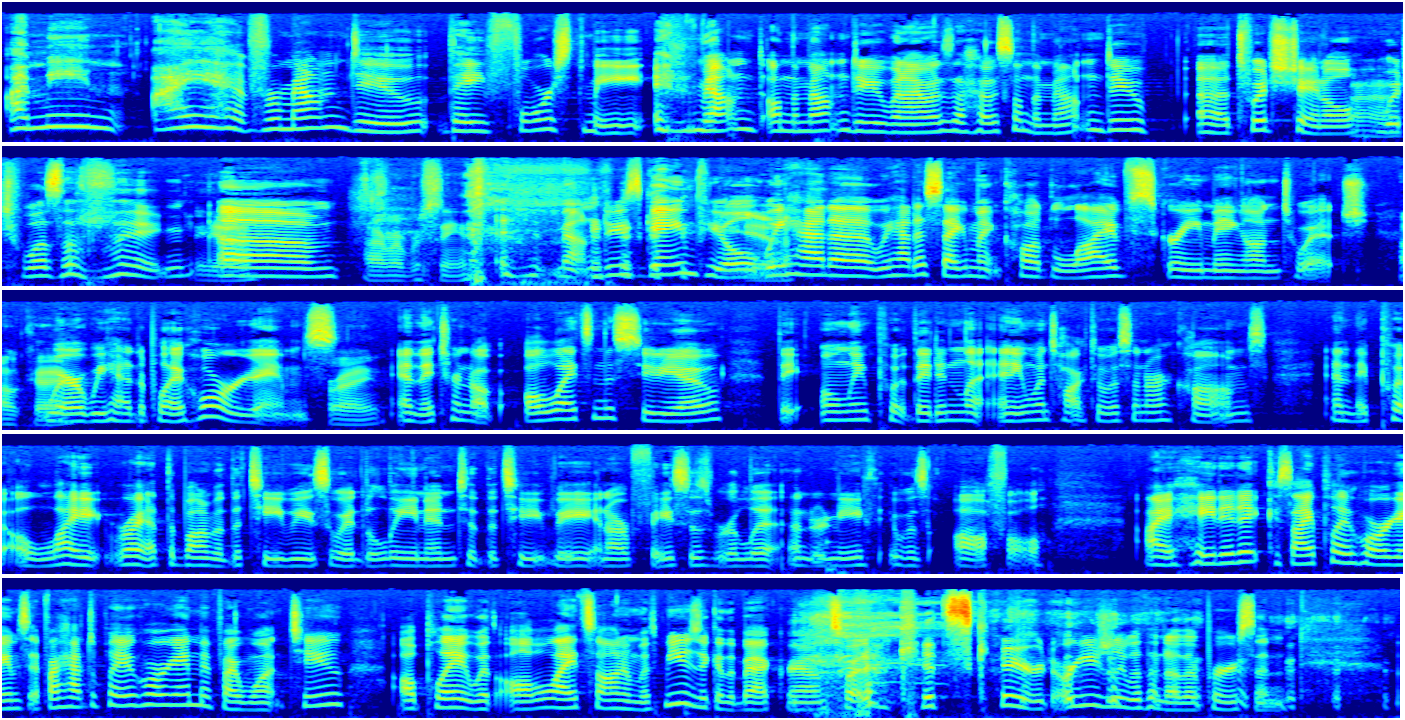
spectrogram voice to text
I mean, I have for Mountain Dew. They forced me in Mountain on the Mountain Dew when I was a host on the Mountain Dew uh, Twitch channel, Uh-huh. which was a thing. Yeah. Um, I remember seeing. Mountain Dew's Game Fuel. We had a we had a segment called Live Screaming on Twitch, Okay. where we had to play horror games. Right. And they turned off all lights in the studio. They only put they didn't let anyone talk to us in our comms, and they put a light right at the bottom of the TV, so we had to lean into the TV, and our faces were lit underneath. It was awful. I hated it because I play horror games. If I have to play a horror game, if I want to, I'll play it with all the lights on and with music in the background, so I don't get scared, or usually with another person.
